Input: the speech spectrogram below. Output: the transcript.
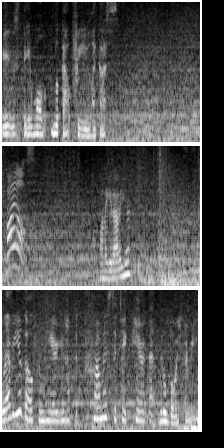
...is they won't look out for you like us. Miles! Want to get out of here? Wherever you go from here, you have to promise to take care of that little boy for me.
